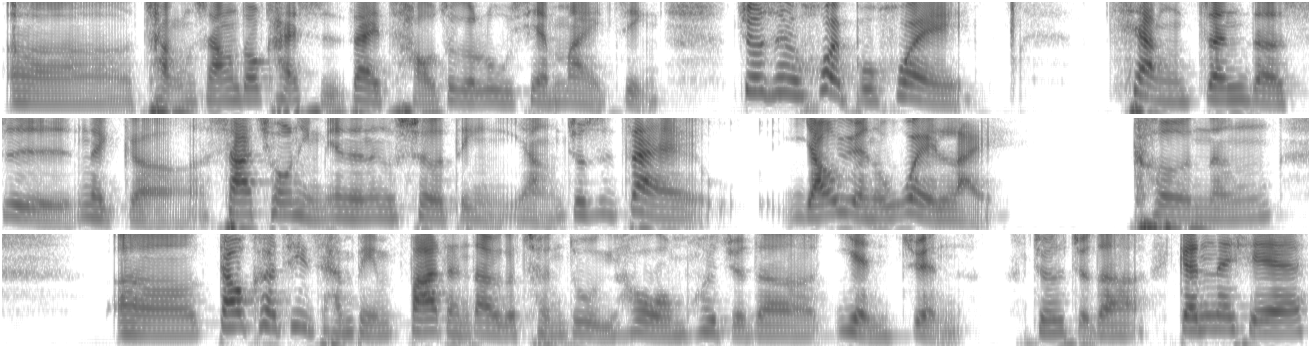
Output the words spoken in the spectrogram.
呃厂商都开始在朝这个路线迈进，就是会不会像真的是那个沙丘里面的那个设定一样，就是在遥远的未来，可能呃高科技产品发展到一个程度以后，我们会觉得厌倦。就是觉得跟那些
